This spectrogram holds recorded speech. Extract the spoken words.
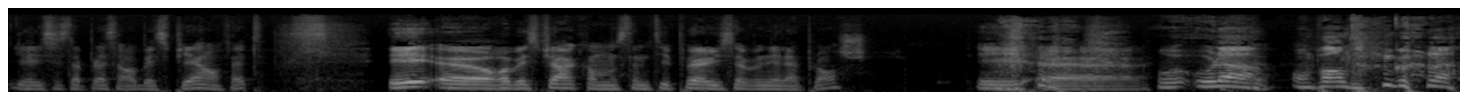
il a laissé sa place à Robespierre en fait. Et euh, Robespierre a commencé un petit peu à lui savonner la planche. Et euh, Oh, oh là, on parle de quoi là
